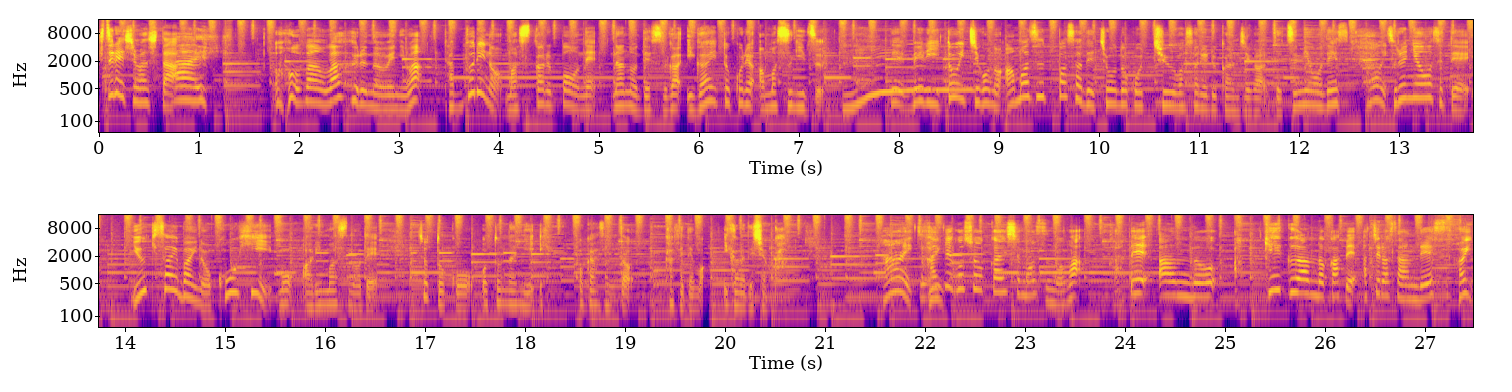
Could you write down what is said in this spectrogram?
失礼しました。はい大判ワッフルの上にはたっぷりのマスカルポーネなのですが意外とこれ甘すぎず。でベリーとイチゴの甘酸っぱさでちょうどこう中和される感じが絶妙です。はい。それに合わせて有機栽培のコーヒーもありますのでちょっとこう大人にお母さんとカフェでもいかがでしょうか。はい、続いてご紹介しますのは、カフェあケークカフェあちらさんです。はい。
